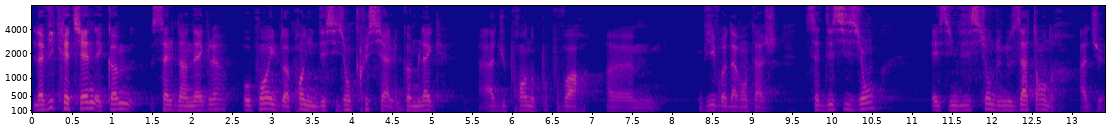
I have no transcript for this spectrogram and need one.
La vie chrétienne est comme celle d'un aigle, au point où il doit prendre une décision cruciale, comme l'aigle a dû prendre pour pouvoir euh, vivre davantage. Cette décision, et c'est une décision de nous attendre à Dieu.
